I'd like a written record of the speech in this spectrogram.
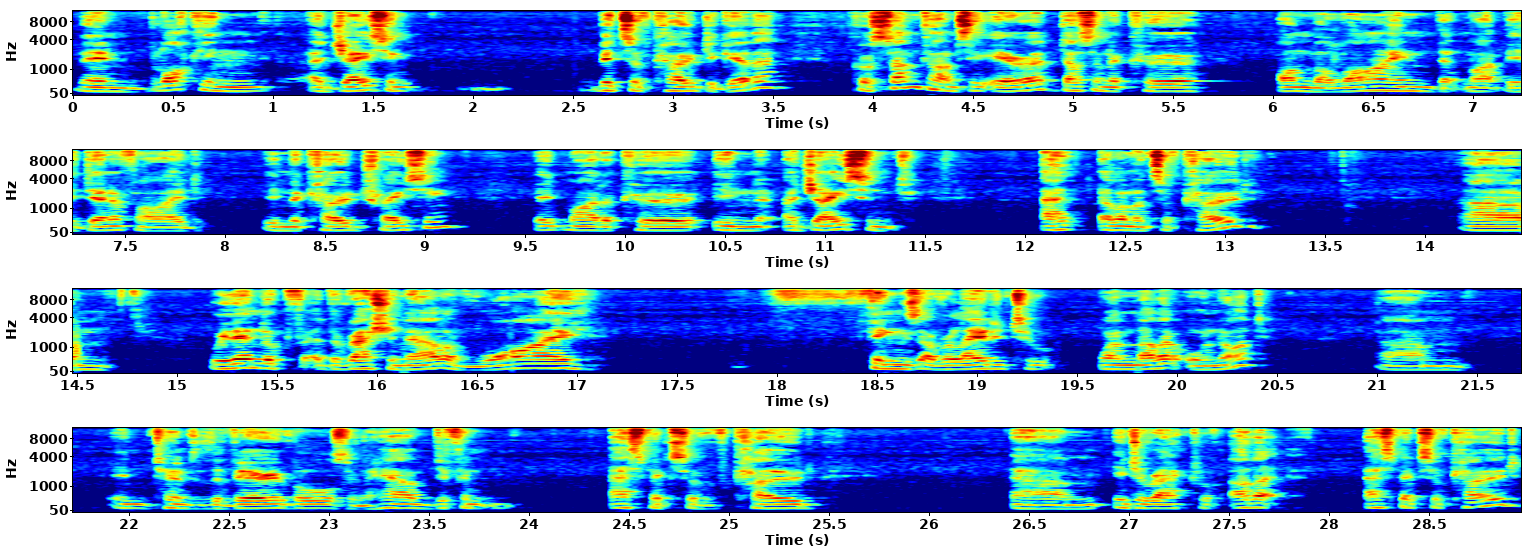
then blocking adjacent bits of code together, because sometimes the error doesn't occur on the line that might be identified in the code tracing. It might occur in adjacent elements of code. Um, we then look at the rationale of why things are related to one another or not um, in terms of the variables and how different aspects of code um, interact with other aspects of code.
